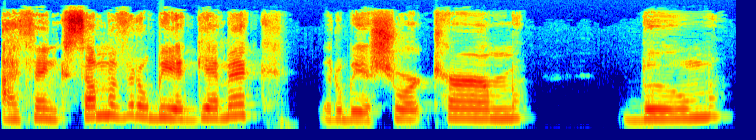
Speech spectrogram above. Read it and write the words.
I think some of it'll be a gimmick. It'll be a short-term boom,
